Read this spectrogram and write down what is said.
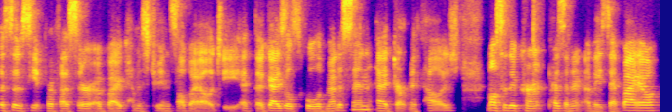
associate professor of biochemistry and cell biology at the Geisel School of Medicine at Dartmouth College. I'm also the current president of ASAP Bio.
